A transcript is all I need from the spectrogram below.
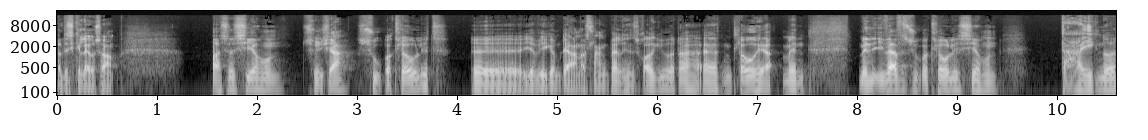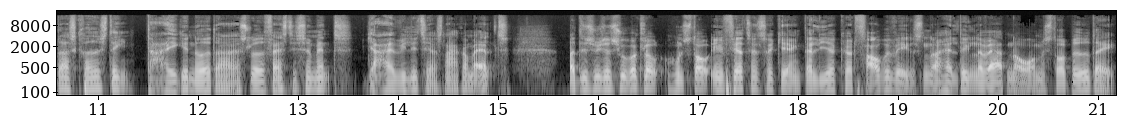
og det skal laves om. Og så siger hun, synes jeg, super klogeligt, øh, jeg ved ikke, om det er Anders Langballe, hendes rådgiver, der er den kloge her, men, men i hvert fald super klogeligt, siger hun, der er ikke noget, der er skrevet i sten. Der er ikke noget, der er slået fast i cement. Jeg er villig til at snakke om alt. Og det synes jeg er super klogt. Hun står i en flertalsregering, der lige har kørt fagbevægelsen og halvdelen af verden over med stor bededag,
